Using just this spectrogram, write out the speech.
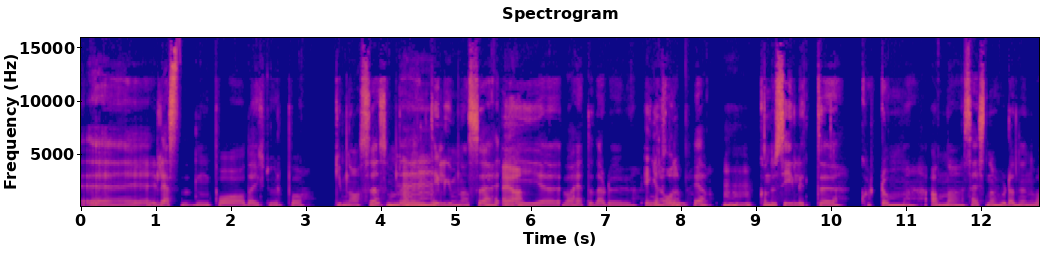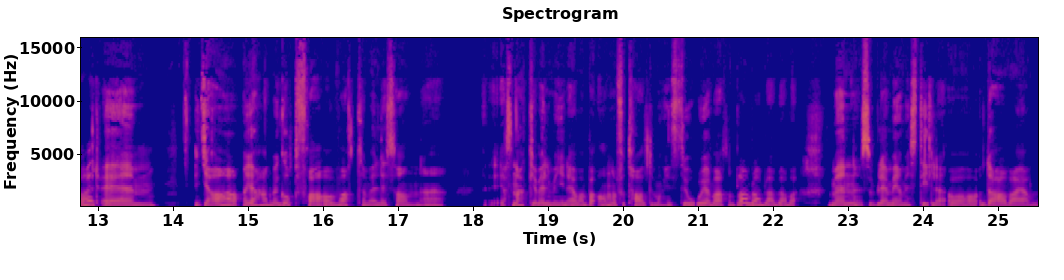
eh, leste den på Da gikk du vel på gymnaset, som det Mhm. til gymnaset, Ja. i eh, Hva het det der du opp? Ja. Mhm. Kan du si litt eh, kort om Anna 16 år, hvordan hun var? Um, ja, jeg hadde vel gått fra å vært en veldig sånn eh, Jeg snakket veldig mye da jeg var barn og fortalte mange historier, bare sånn bla, bla, bla, bla. bla. Men så ble jeg mer og mer stille, og da var jeg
